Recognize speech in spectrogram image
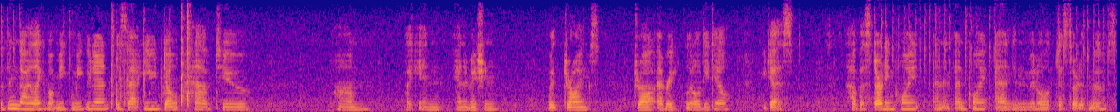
the thing that I like about Miku Miku Dance is that you don't have to, um, like in animation with drawings, draw every little detail. You just have a starting point and an end point, and in the middle it just sort of moves.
